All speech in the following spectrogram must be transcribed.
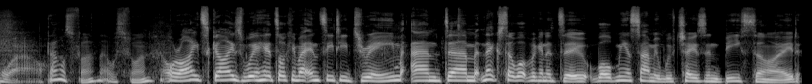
wow That was fun. That was fun. All right, guys, we're here talking about NCT Dream, and um, next up, what we're gonna do? Well, me and Sammy, we've chosen B-side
